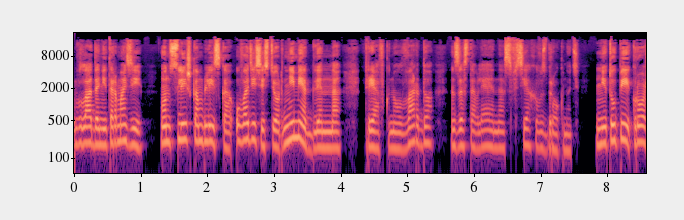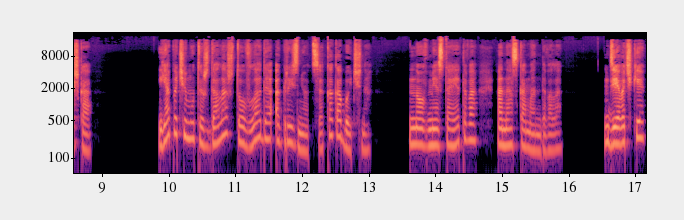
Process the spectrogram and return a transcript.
«Влада, не тормози!» «Он слишком близко. Уводи сестер, немедленно!» — рявкнул Вардо, заставляя нас всех вздрогнуть. «Не тупи, крошка!» Я почему-то ждала, что Влада огрызнется, как обычно. Но вместо этого она скомандовала. «Девочки,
